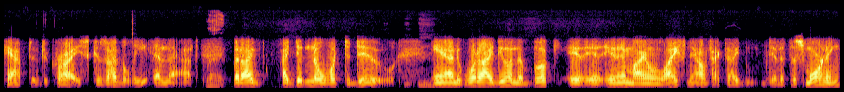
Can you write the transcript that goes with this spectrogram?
captive to Christ? Because I believe in that, right. but I I didn't know what to do. And what I do in the book and in my own life now, in fact, I did it this morning,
